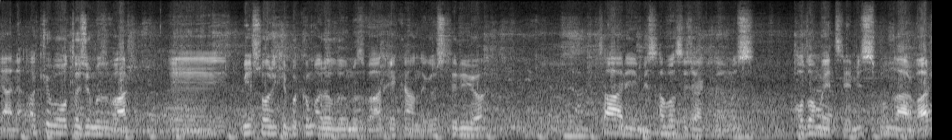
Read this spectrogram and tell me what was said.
Yani akü voltajımız var. Ee, bir sonraki bakım aralığımız var. Ekranda gösteriyor. Tarihimiz, hava sıcaklığımız, odometremiz bunlar var.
